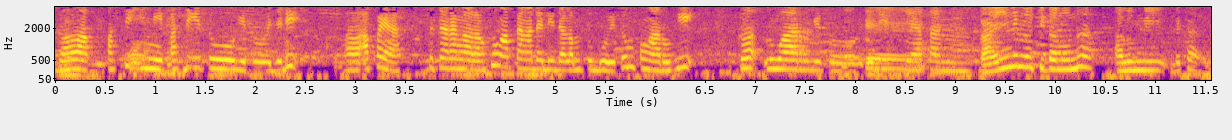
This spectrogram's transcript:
galak pasti ini pasti itu gitu. Jadi eh, apa ya secara nggak langsung apa yang ada di dalam tubuh itu mempengaruhi ke luar gitu. Jadi kelihatan. Kayaknya ini lo Cita Luna alumni BKI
